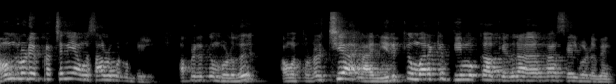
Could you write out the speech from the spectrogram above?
அவங்களுடைய பிரச்சனையை அவங்க சால்வ் பண்ண முடியல. அப்படி இருக்கும் பொழுது அவங்க தொடர்ச்சியா நான் இருக்கும் வரைக்கும் திமுகவுக்கு எதிராகத்தான் செயல்படுவேன்.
